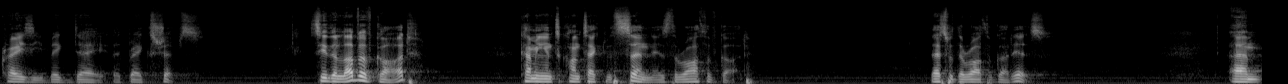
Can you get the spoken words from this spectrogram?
crazy big day that breaks ships. See, the love of God coming into contact with sin is the wrath of God. That's what the wrath of God is. Um,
